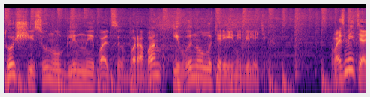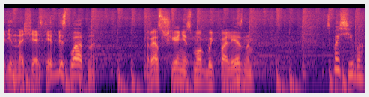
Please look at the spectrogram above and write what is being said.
Тощий сунул длинные пальцы в барабан и вынул лотерейный билетик. «Возьмите один на счастье, это бесплатно. Раз уж я не смог быть полезным». «Спасибо»,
